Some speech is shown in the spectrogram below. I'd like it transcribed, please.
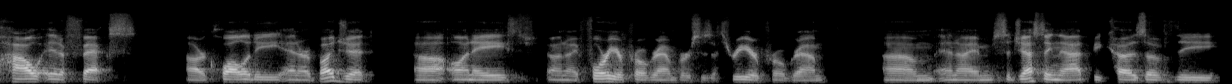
how it affects our quality and our budget uh, on a on a four-year program versus a three-year program. Um, and I'm suggesting that because of the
